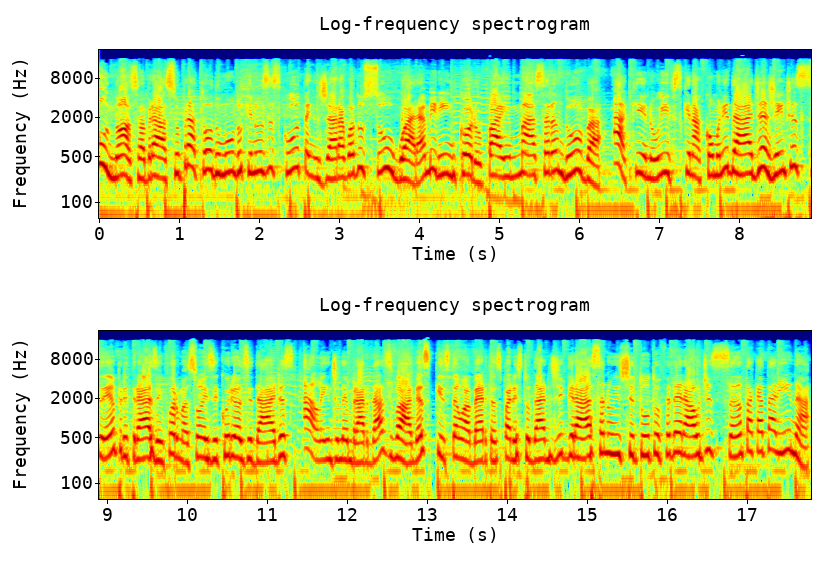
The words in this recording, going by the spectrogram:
O nosso abraço para todo mundo que nos escuta em Jaraguá do Sul, Guaramirim, Corupá e Massaranduba. Aqui no IFSC na Comunidade, a gente sempre traz informações e curiosidades, além de lembrar das vagas que estão abertas para estudar de graça no Instituto Federal de Santa Catarina,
